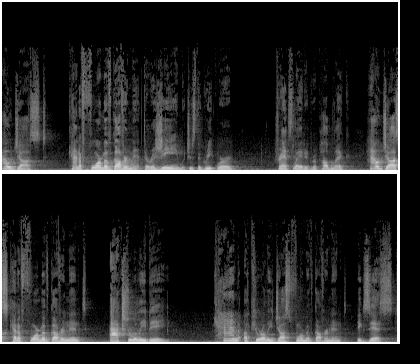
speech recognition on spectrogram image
how just can a form of government, a regime, which is the Greek word translated republic, how just can a form of government actually be? can a purely just form of government exist?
